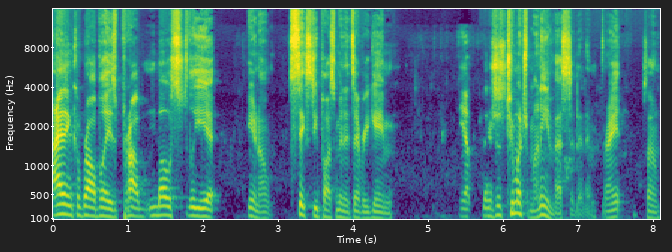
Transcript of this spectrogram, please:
I think Cabral plays prob mostly, you know, sixty plus minutes every game. Yep. There's just too much money invested in him, right? So.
